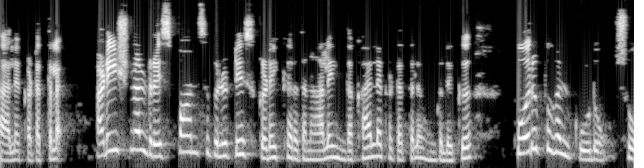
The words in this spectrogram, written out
காலகட்டத்தில். அடிஷ்னல் ரெஸ்பான்சிபிலிட்டிஸ் கிடைக்கிறதுனால இந்த காலகட்டத்தில் உங்களுக்கு பொறுப்புகள் கூடும். ஸோ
